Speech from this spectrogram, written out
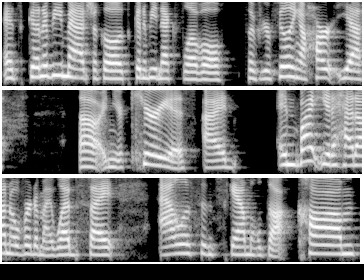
It's going to be magical. It's going to be next level. So if you're feeling a heart yes, uh, and you're curious, I'd invite you to head on over to my website, AllysonScammell.com.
